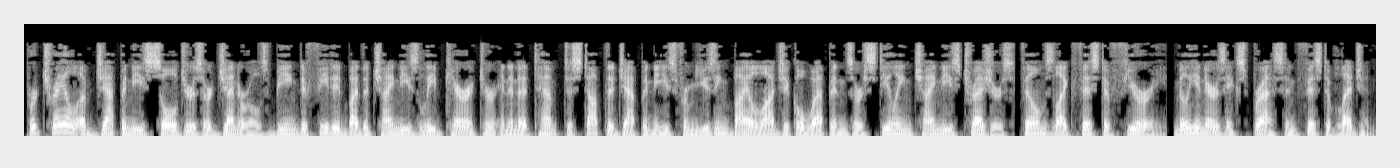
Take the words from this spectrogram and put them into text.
Portrayal of Japanese soldiers or generals being defeated by the Chinese lead character in an attempt to stop the Japanese from using biological weapons or stealing Chinese treasures films like Fist of Fury, Millionaire's Express and Fist of Legend.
